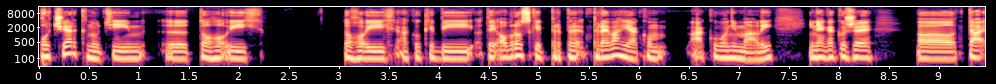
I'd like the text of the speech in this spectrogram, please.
počiarknutím e, toho ich, toho ich ako keby tej obrovskej pre, pre, prevahy, ako, akú oni mali. Inak akože uh, tá,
